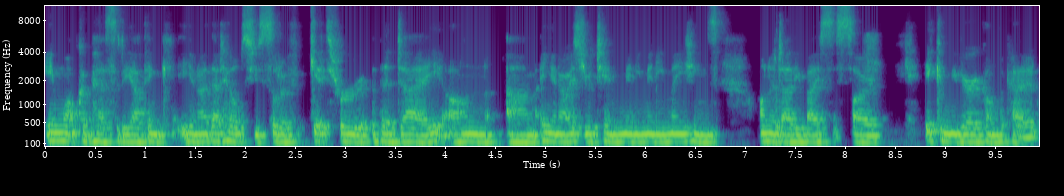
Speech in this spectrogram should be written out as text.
in what capacity, I think you know that helps you sort of get through the day on um, you know as you attend many many meetings on a daily basis. So it can be very complicated.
